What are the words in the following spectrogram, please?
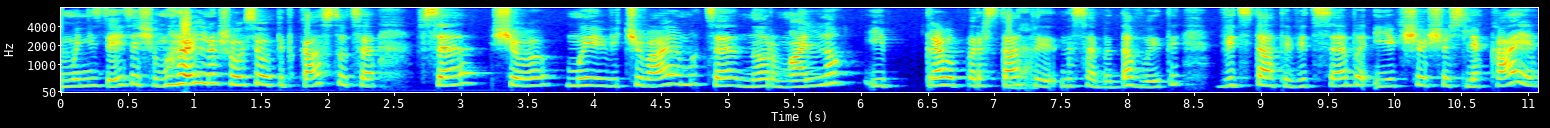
мені здається, що мораль нашого всього підкасту це все, що ми відчуваємо, це нормально, і треба перестати yeah. на себе давити, відстати від себе. І якщо щось лякає,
